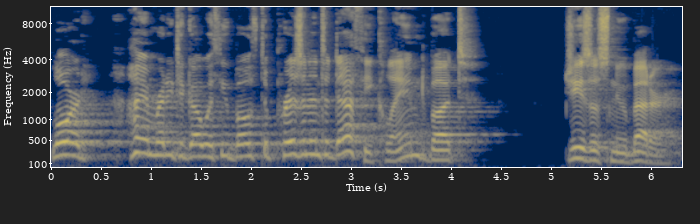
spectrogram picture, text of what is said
Lord, I am ready to go with you both to prison and to death, he claimed, but Jesus knew better.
